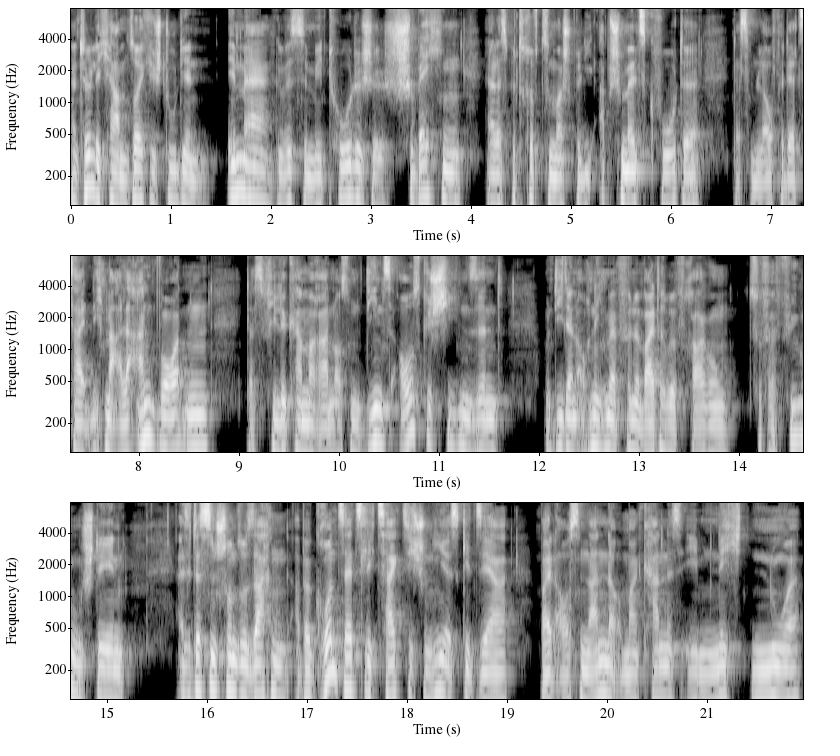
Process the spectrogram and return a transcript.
Natürlich haben solche Studien immer gewisse methodische Schwächen. Ja, das betrifft zum Beispiel die Abschmelzquote, dass im Laufe der Zeit nicht mehr alle antworten, dass viele Kameraden aus dem Dienst ausgeschieden sind und die dann auch nicht mehr für eine weitere Befragung zur Verfügung stehen. Also das sind schon so Sachen, aber grundsätzlich zeigt sich schon hier, es geht sehr weit auseinander und man kann es eben nicht nur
